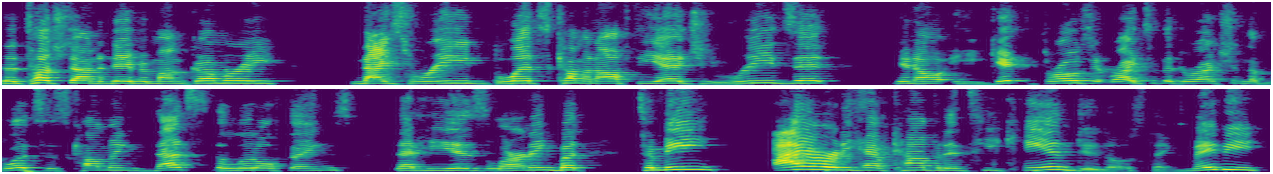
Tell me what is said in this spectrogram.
the touchdown to David Montgomery, nice read, blitz coming off the edge. He reads it. You know, he get throws it right to the direction the blitz is coming. That's the little things that he is learning. But to me, I already have confidence he can do those things. Maybe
